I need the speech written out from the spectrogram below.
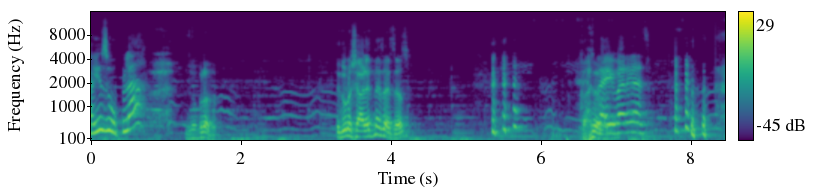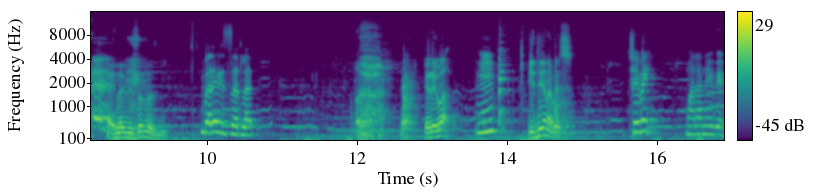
आई झोपला? झोपला तो. हे तुला शाळेत नाही जायचं आज? रविवार आहे आज. खायला विसरलोच मी. बरं विसरलात. हे रेवा. इथे ये ना बेस. छे बाई मला नाही वेळ?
